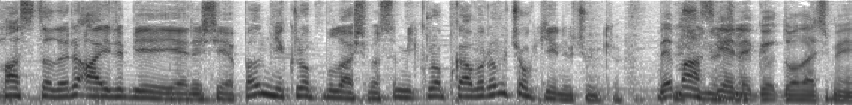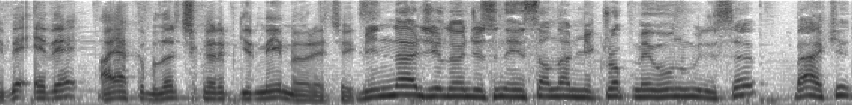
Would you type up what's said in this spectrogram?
Hastaları ayrı bir yere şey yapalım. Mikrop bulaşması, mikrop kavramı çok yeni çünkü. Ve maskeyle dolaşmayı ve eve ayakkabıları çıkarıp girmeyi mi öğreteceksin? Binlerce yıl öncesinde insanlar mikrop mevhunu bilse belki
